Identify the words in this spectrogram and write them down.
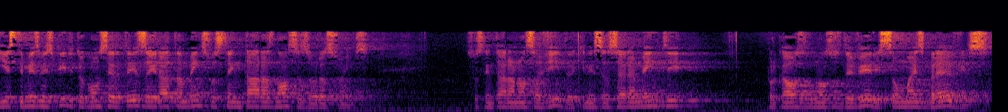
e este mesmo Espírito com certeza irá também sustentar as nossas orações, sustentar a nossa vida, que necessariamente, por causa dos nossos deveres, são mais breves,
